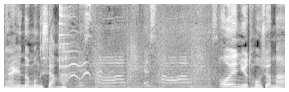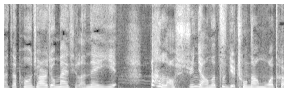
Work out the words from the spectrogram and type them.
男人的梦想啊！我一女同学嘛，在朋友圈就卖起了内衣，半老徐娘的自己充当模特，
